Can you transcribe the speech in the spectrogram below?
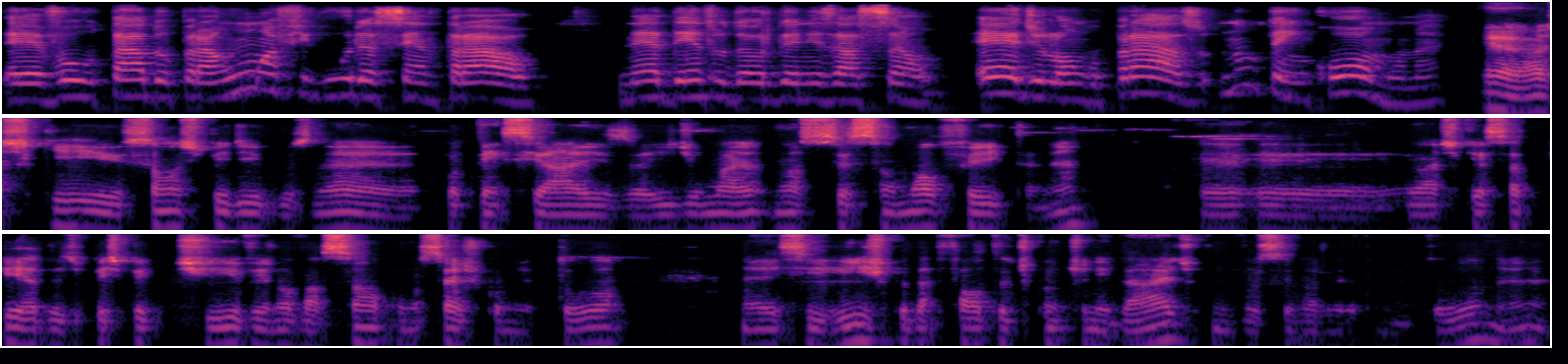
é, voltado para uma figura central né, dentro da organização é de longo prazo? Não tem como, né? É, acho que são os perigos né, potenciais aí de uma, uma sucessão mal feita, né? É, é, eu acho que essa perda de perspectiva e inovação, como o Sérgio comentou, né, esse risco da falta de continuidade, como você, Valéria, comentou, né,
